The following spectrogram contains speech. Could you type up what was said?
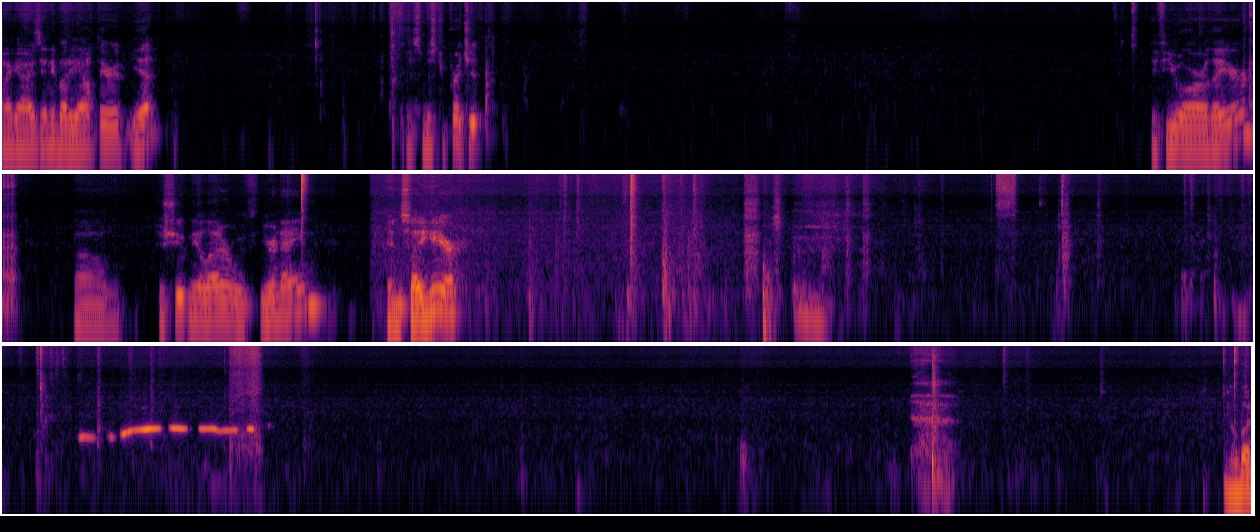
Hi, guys. Anybody out there yet? It's Mr. Pritchett. If you are there, um, just shoot me a letter with your name and say here.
